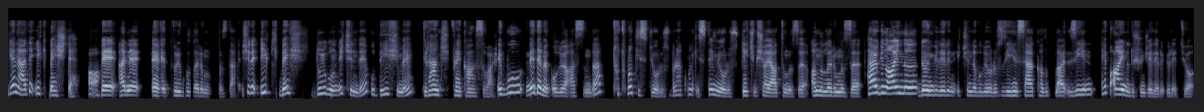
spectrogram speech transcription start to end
genelde ilk beşte. Aa, ve hani evet duygularımızda. Şimdi ilk beş duygunun içinde bu değişime direnç frekansı var. E bu ne demek oluyor aslında? Tutmak istiyoruz, bırakmak istemiyoruz geçmiş hayatımızı, anılarımızı. Her gün aynı döngülerin içinde buluyoruz. Zihinsel kalıplar, zihin hep aynı düşünceleri üretiyor.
